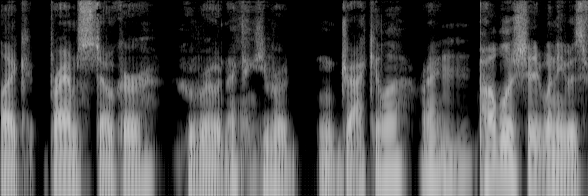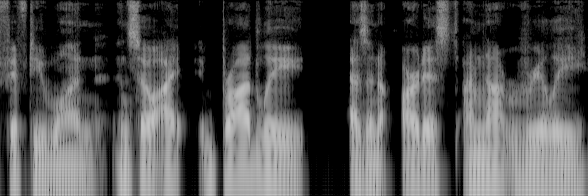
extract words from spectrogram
like Bram Stoker, who wrote, I think he wrote Dracula, right? Mm-hmm. Published it when he was 51. And so I broadly, as an artist, I'm not really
